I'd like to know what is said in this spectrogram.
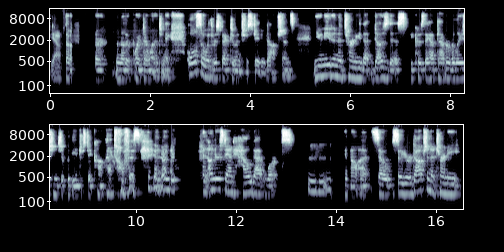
Yeah. So another point I wanted to make. Also, with respect to interstate adoptions, you need an attorney that does this because they have to have a relationship with the interstate compact office and, under, and understand how that works. Mm-hmm you know uh, so so your adoption attorney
